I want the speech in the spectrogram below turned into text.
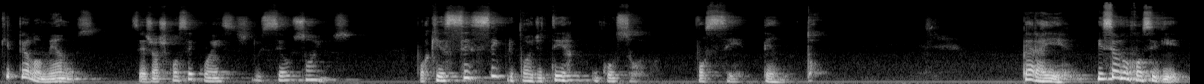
que pelo menos sejam as consequências dos seus sonhos. Porque você sempre pode ter um consolo. Você tentou. Peraí, e se eu não conseguir?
